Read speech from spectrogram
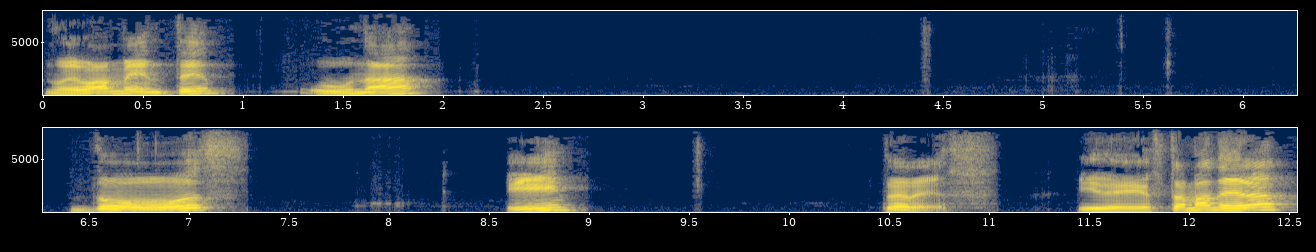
nuevamente una, dos y tres. Y de esta manera,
